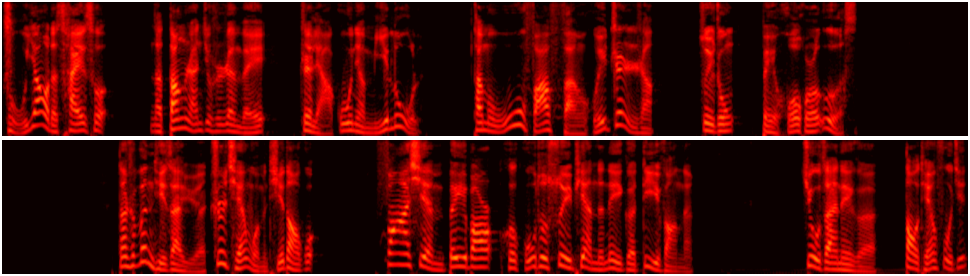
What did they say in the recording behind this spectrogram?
主要的猜测，那当然就是认为这俩姑娘迷路了。他们无法返回镇上，最终被活活饿死。但是问题在于，之前我们提到过，发现背包和骨头碎片的那个地方呢，就在那个稻田附近。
